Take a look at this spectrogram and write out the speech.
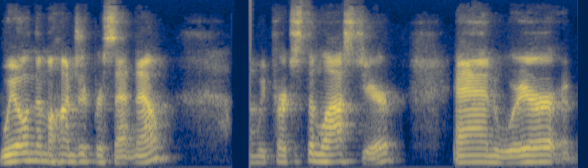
we own them 100% now. We purchased them last year and we're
